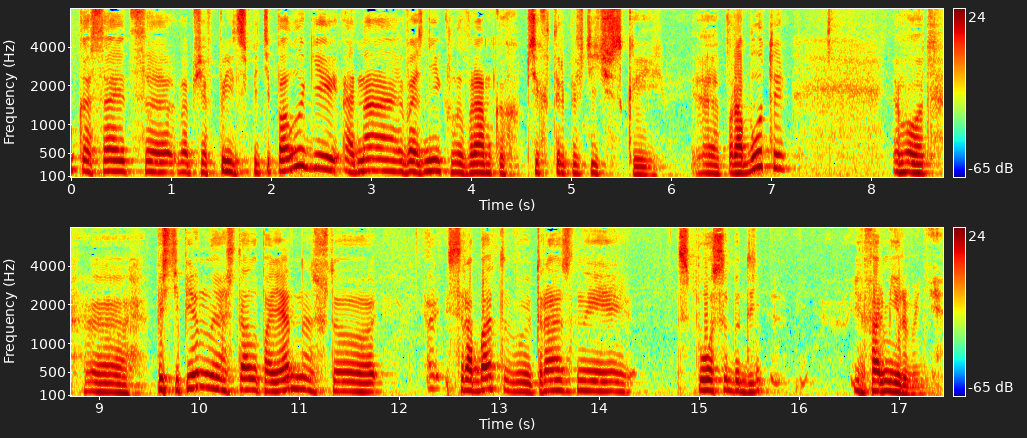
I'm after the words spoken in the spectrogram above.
касается вообще, в принципе, типологии, она возникла в рамках психотерапевтической э, работы. Вот. Э, постепенно стало понятно, что э, срабатывают разные способы информирования.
